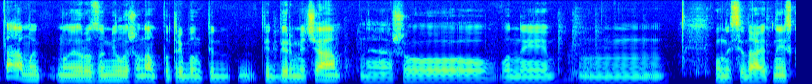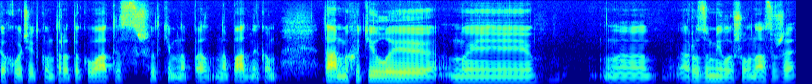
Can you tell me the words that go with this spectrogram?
Так, ми, ми розуміли, що нам потрібен під, підбір м'яча, е, що вони, вони сідають низько, хочуть контратакувати з швидким напа- нападником. Так, ми хотіли, ми е, розуміли, що у нас вже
